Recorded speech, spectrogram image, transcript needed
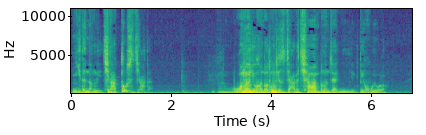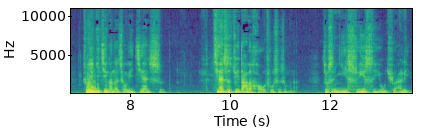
你的能力，其他都是假的。我们有很多东西是假的，千万不能再你被忽悠了。所以你尽可能成为监事。监事最大的好处是什么呢？就是你随时有权利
